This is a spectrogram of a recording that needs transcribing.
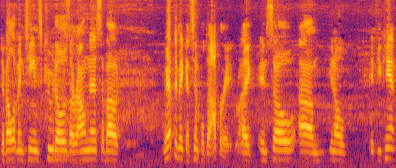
development teams kudos around this about we have to make it simple to operate. Right. Like, and so, um, you know, if you can't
